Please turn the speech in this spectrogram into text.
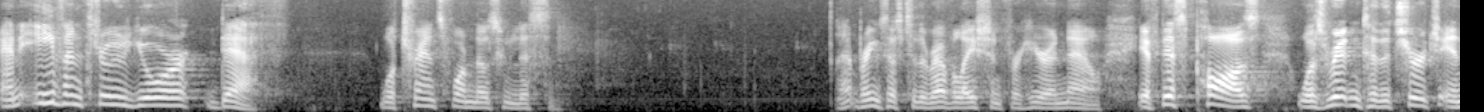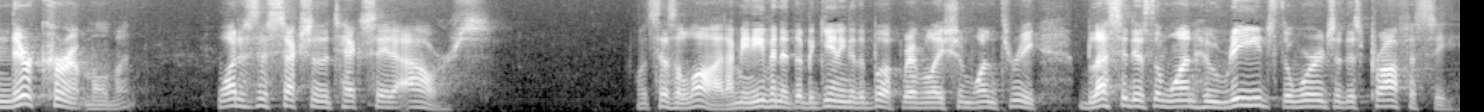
and even through your death, will transform those who listen. That brings us to the revelation for here and now. If this pause was written to the church in their current moment, what does this section of the text say to ours? Well, it says a lot. I mean, even at the beginning of the book, Revelation 1 3, blessed is the one who reads the words of this prophecy.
